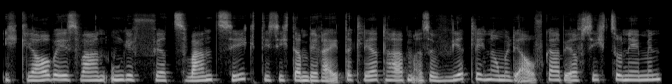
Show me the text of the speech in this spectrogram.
ich glaube, es waren ungefähr 20, die sich dann bereit erklärt haben, also wirklich nochmal die Aufgabe auf sich zu nehmen,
